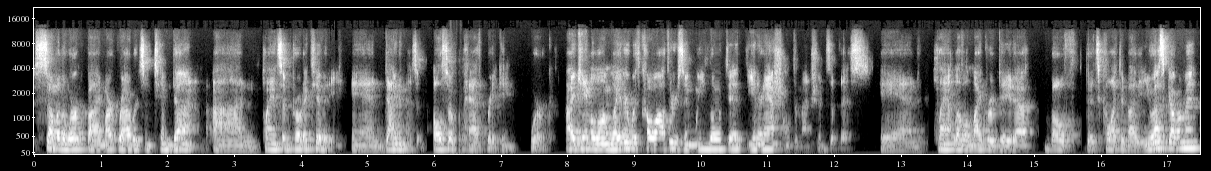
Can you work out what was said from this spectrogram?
Some of the work by Mark Roberts and Tim Dunne on plants and productivity and dynamism, also path breaking work. I came along later with co authors and we looked at the international dimensions of this and plant level microdata, both that's collected by the US government,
